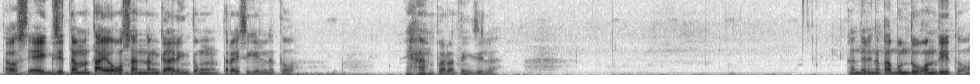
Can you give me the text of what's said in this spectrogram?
Tapos exit naman tayo kung saan nang galing tong tricycle na to. Yan, parating sila. Ganda rin ng kabundukan dito.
